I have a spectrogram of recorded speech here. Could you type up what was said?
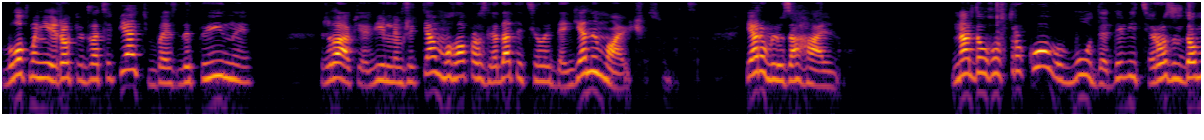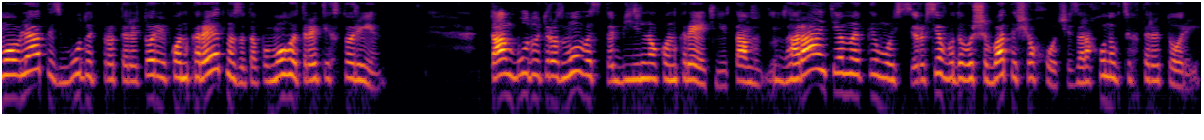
Було б мені років 25 без дитини. Жила б я вільним життям, могла б розглядати цілий день. Я не маю часу на це. Я роблю загально. На довгостроково буде, дивіться, роз- домовлятись будуть про території конкретно за допомогою третіх сторін. Там будуть розмови стабільно конкретні. Там з гарантіями якимось Росія буде вишибати, що хоче за рахунок цих територій.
